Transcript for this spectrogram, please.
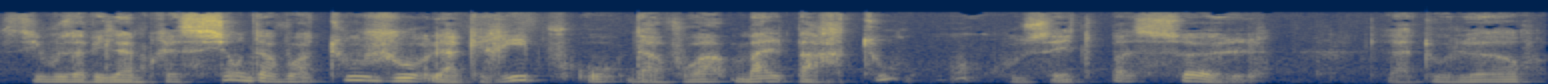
si vous avez l'impression d'avoir toujours la grippe ou d'avoir mal partout, vous n'êtes pas seul. La douleur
